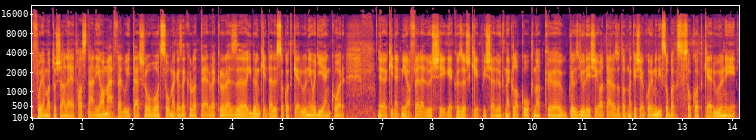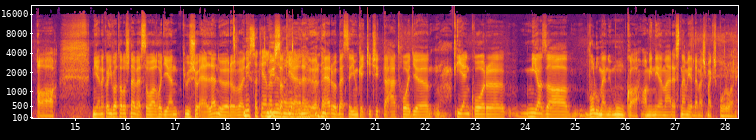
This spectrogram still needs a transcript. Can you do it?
folyamatosan lehet használni. Ha már felújításról volt szó, meg ezekről a tervekről, ez időnként előszokott kerülni, hogy ilyenkor kinek mi a felelőssége közös képviselőknek, lakóknak, közgyűlési határozatoknak, és ilyenkor mindig szóba szokott kerülni a mi ennek a hivatalos neve, szóval, hogy ilyen külső ellenőr, vagy műszaki ellenőr. Műszaki ellenőr. ellenőr. Erről beszéljünk egy kicsit, tehát, hogy ilyenkor mi az a volumenű munka, aminél már ezt nem érdemes megspórolni?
